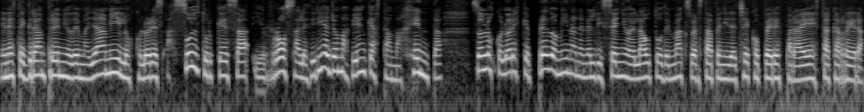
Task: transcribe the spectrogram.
en este Gran Premio de Miami, los colores azul turquesa y rosa, les diría yo más bien que hasta magenta, son los colores que predominan en el diseño del auto de Max Verstappen y de Checo Pérez para esta carrera.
